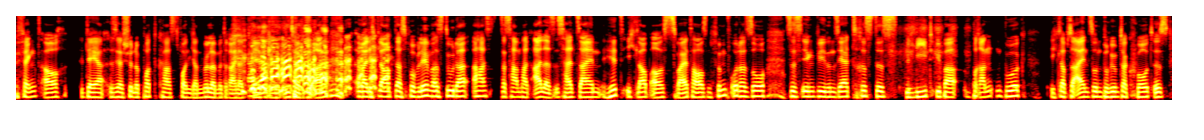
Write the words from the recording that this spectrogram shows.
fängt auch der sehr schöne Podcast von Jan Müller mit Reinhard Grebe im Interview an. Weil ich glaube, das Problem, was du da hast, das haben halt alle. Es ist halt sein Hit, ich glaube aus 2005 oder so. Es ist irgendwie ein sehr tristes Lied über Brandenburg ich glaube, so ein so ein berühmter Quote ist,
